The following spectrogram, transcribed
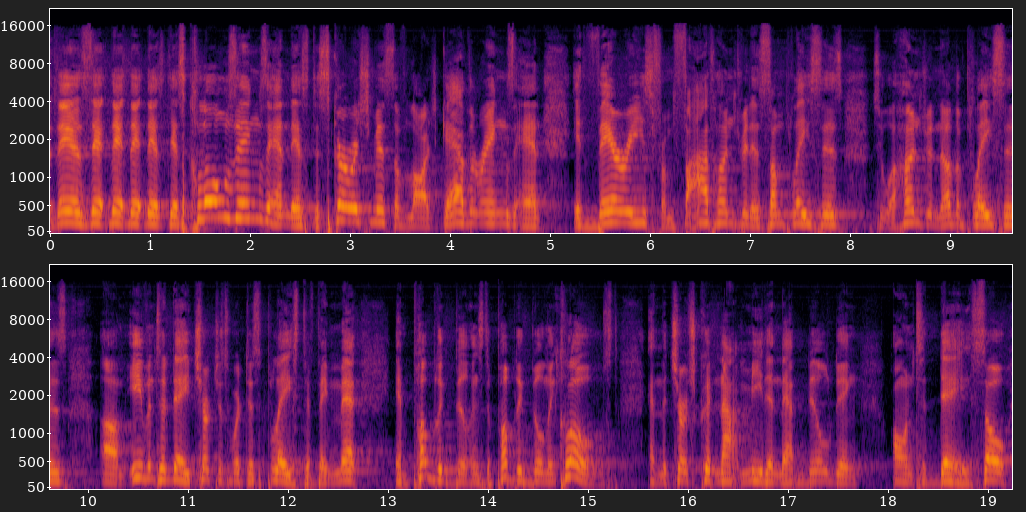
There's, there, there, there's, there's closings and there's discouragements of large gatherings, and it varies from 500 in some places to 100 in other places. Um, even today, churches were displaced. If they met in public buildings, the public building closed, and the church could not meet in that building on today. So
